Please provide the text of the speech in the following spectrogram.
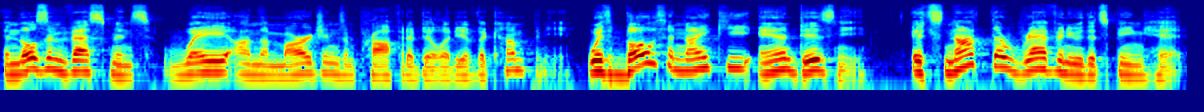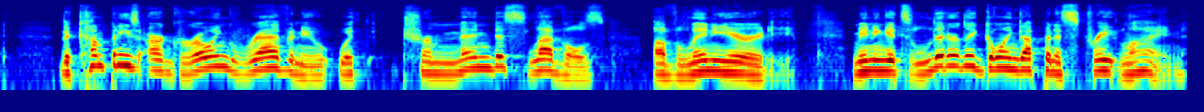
And those investments weigh on the margins and profitability of the company. With both Nike and Disney, it's not the revenue that's being hit. The companies are growing revenue with tremendous levels of linearity, meaning it's literally going up in a straight line.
